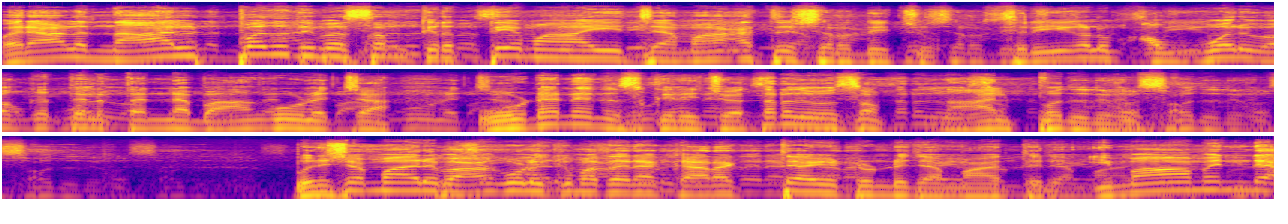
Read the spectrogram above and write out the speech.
ഒരാൾ നാൽപ്പത് ദിവസം കൃത്യമായി ജമാഅത്ത് ശ്രദ്ധിച്ചു. സ്ത്രീകളും അവർ വക്കത്തിൽ തന്നെ ബാങ്ക് വിളിച്ച ഉടനെ നിസ്കരിച്ചു. എത്ര ദിവസം? നാൽപ്പത് ദിവസം. പുരുഷന്മാർ ബാങ്ക് വിളിക്കുമ്പോൾ തന്നെ കറക്റ്റ് ആയിട്ടുണ്ട് ജമാഅത്തിൽ. ഇമാമിന്റെ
